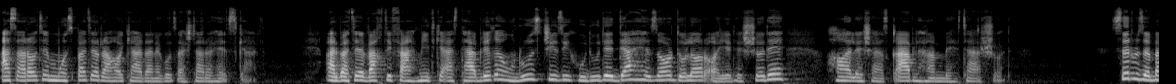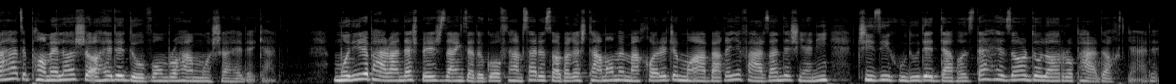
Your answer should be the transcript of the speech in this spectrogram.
اثرات مثبت رها کردن گذشته رو حس کرد. البته وقتی فهمید که از تبلیغ اون روز چیزی حدود ده هزار دلار آیده شده حالش از قبل هم بهتر شد. سه روز بعد پاملا شاهد دوم رو هم مشاهده کرد. مدیر پروندهش بهش زنگ زد و گفت همسر سابقش تمام مخارج معوقه فرزندش یعنی چیزی حدود دوازده هزار دلار رو پرداخت کرده.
